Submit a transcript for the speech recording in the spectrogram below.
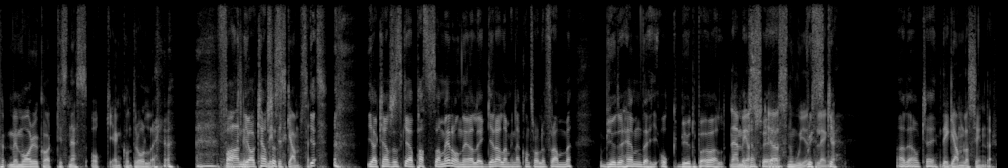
med Mario Kart till SNES och en kontroller. Fan, jag kanske, Lite skamset. jag kanske ska passa mig då när jag lägger alla mina kontroller framme och bjuder hem dig och bjuder på öl. Nej, men Det jag, jag snor ju risky. inte längre. Ja, det är okej. Det är gamla synder.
